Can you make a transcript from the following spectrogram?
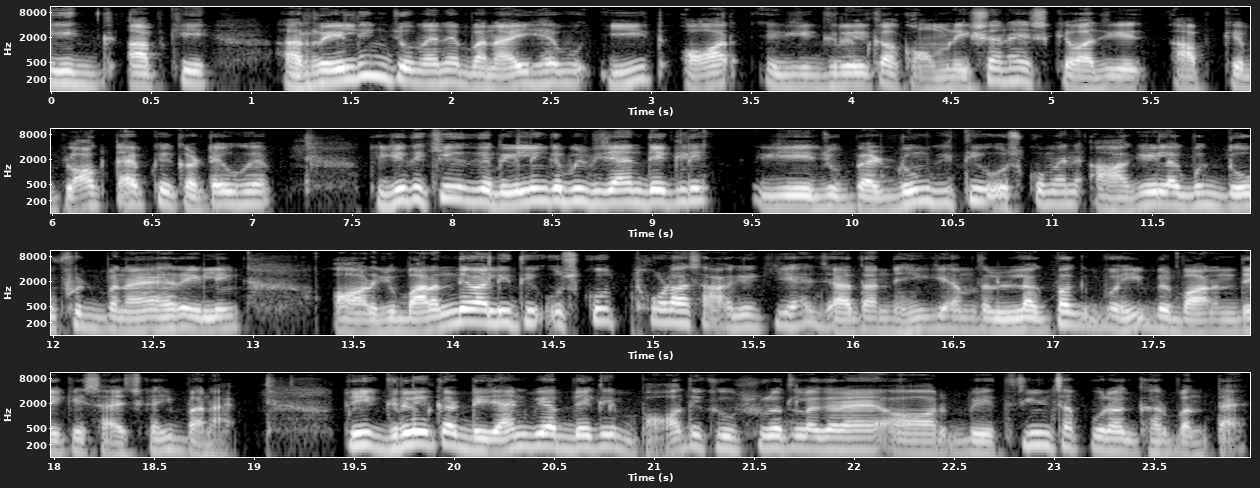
ये आपकी रेलिंग जो मैंने बनाई है वो ईट और ये ग्रिल का कॉम्बिनेशन है, इसके बाद ये आपके ब्लॉक टाइप के कटे हुए हैं। तो ये देखिए रेलिंग का भी डिज़ाइन देख ली, ये जो बेडरूम की थी, उसको मैंने आगे लगभग दो फिट बनाया है रेलिंग और जो बारंदे वाली थी, उसको थोड़ा सा आगे किया है, ज़्यादा नहीं किया मतलब लगभग वही बारंदे के साइज़ का ही बनाए तो ये ग्रिल का डिज़ाइन भी आप देख लें, बहुत ही खूबसूरत लग रहा है और बेहतरीन सा पूरा घर बनता है।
